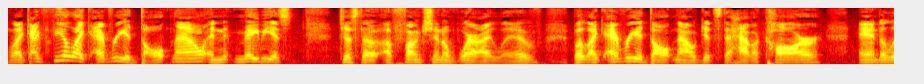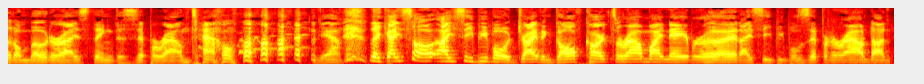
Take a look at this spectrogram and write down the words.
Like I feel like every adult now, and maybe it's just a, a function of where I live, but like every adult now gets to have a car and a little motorized thing to zip around town. yeah. Like I saw I see people driving golf carts around my neighborhood. I see people zipping around on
